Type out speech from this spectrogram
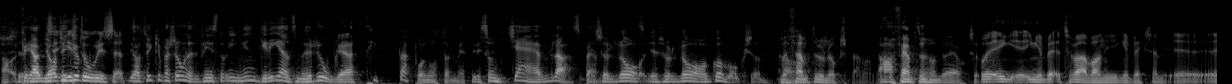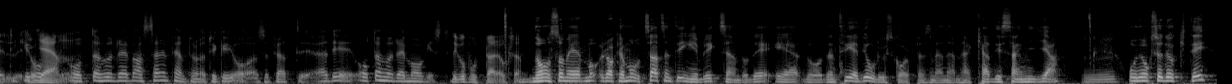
Ja, jag, jag, tycker, Historiskt sett. jag tycker personligen att det finns nog ingen gren som är roligare att titta på än 800 meter. Det är sån jävla Det är, så la, det är så lagom också. Men 1500 är också spännande. Ja, 1500 är också. Och Inge, Inge, tyvärr vann ju Ingebrigtsen eh, igen. åt- 800 är vassare än 1500 tycker jag. Alltså för att, ja, det är, 800 är magiskt. Det går fortare också. Någon som är raka motsatsen till Ingebrigtsen då, det är då den tredje olyckskorpen som jag nämner här, Kadisagnia. Mm. Hon är också duktig,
